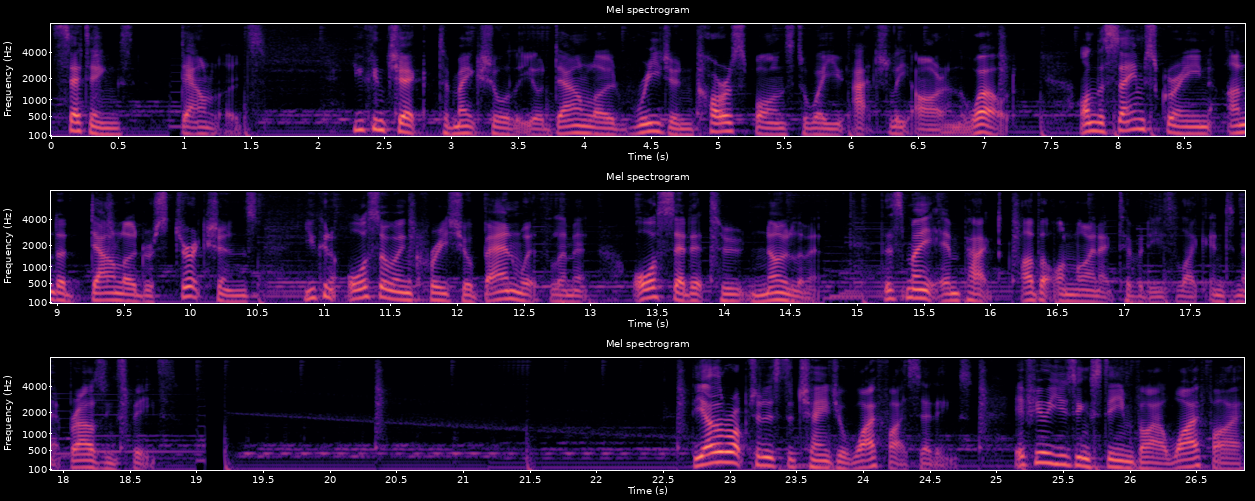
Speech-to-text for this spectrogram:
Settings, Downloads. You can check to make sure that your download region corresponds to where you actually are in the world. On the same screen, under Download Restrictions, you can also increase your bandwidth limit or set it to no limit. This may impact other online activities like internet browsing speeds. The other option is to change your Wi-Fi settings. If you're using Steam via Wi-Fi,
